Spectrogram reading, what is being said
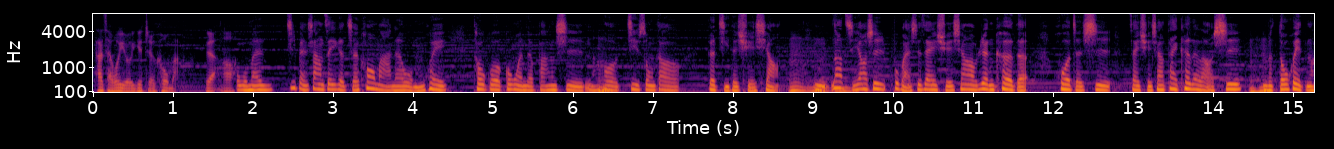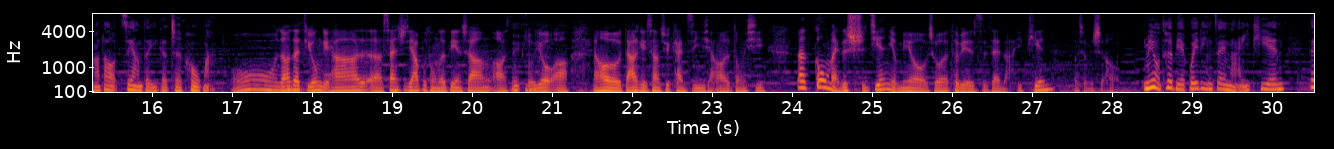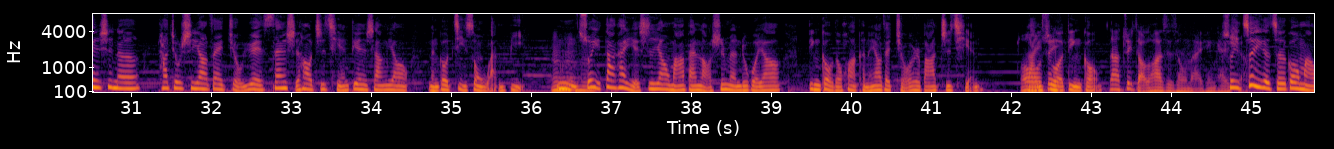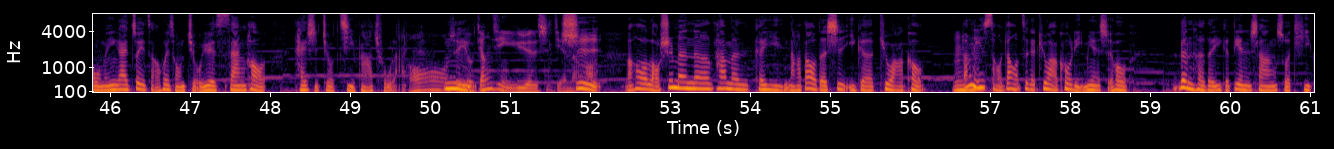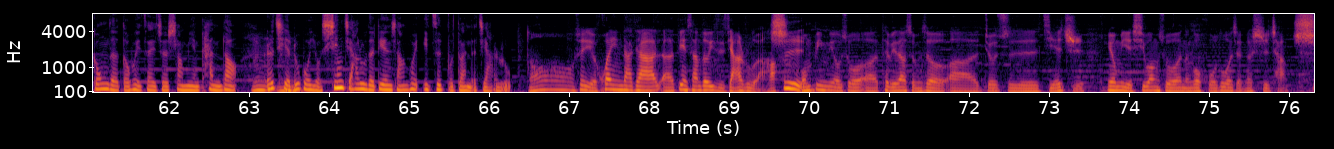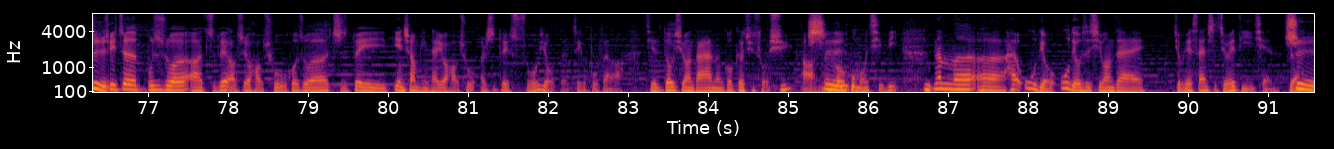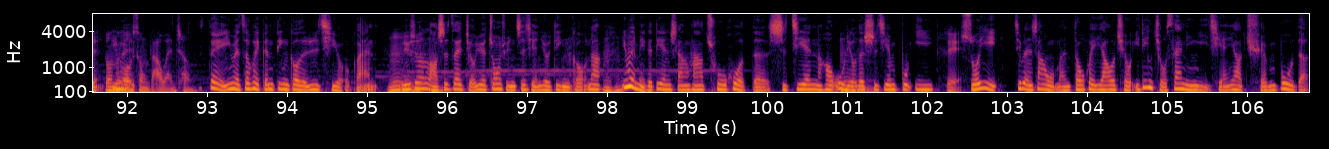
他才会有一个折扣码。对啊，我们基本上这个折扣码呢，我们会透过公文的方式，然后寄送到各级的学校。嗯嗯，那只要是不管是在学校任课的，或者是在学校代课的老师，那么都会拿到这样的一个折扣码。哦，然后再提供给他呃三十家不同的电商啊左右啊，然后大家可以上去看自己想要的东西。那购买的时间有没有说特别是在哪一天或什么时候？没有特别规定在哪一天，但是呢。它就是要在九月三十号之前，电商要能够寄送完毕。嗯，所以大概也是要麻烦老师们，如果要订购的话，可能要在九二八之前来做订购。那最早的话是从哪一天开始？所以这个折扣码，我们应该最早会从九月三号开始就寄发出来。哦，所以有将近一个月的时间了。是，然后老师们呢，他们可以拿到的是一个 Q R code。当你扫到这个 Q R code 里面的时候。任何的一个电商所提供的都会在这上面看到，嗯而且如果有新加入的电商，会一直不断的加入。哦，所以也欢迎大家呃，电商都一直加入了哈。是我们并没有说呃，特别到什么时候呃，就是截止，因为我们也希望说能够活络整个市场。是所以这不是说呃只对老师有好处，或者说只对电商平台有好处，而是对所有的这个部分啊，其实都希望大家能够各取所需啊，能够互谋其利。嗯那么呃，还有物流，物流是希望在九月三十、九月底以前是都能够送达完成。对，因为这会跟订购的日期有关。嗯比如说，嗯老师在九月中旬之前就订购，那因为每个电商它出货的时间，然后物流的时间不一，对所以基本上我们都会要求一定九三零以前要全部的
